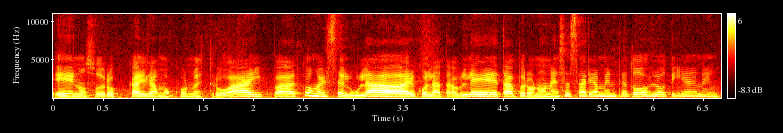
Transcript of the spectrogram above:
Eh, nosotros cargamos con nuestro iPad, con el celular, con la tableta, pero no necesariamente todos lo tienen.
